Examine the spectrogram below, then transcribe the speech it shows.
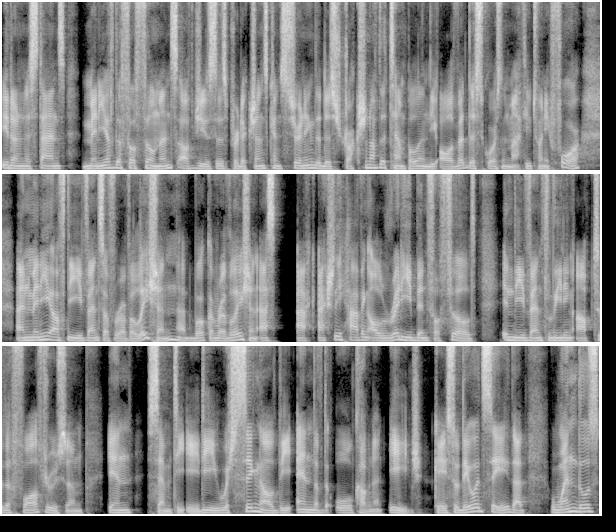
It understands many of the fulfillments of Jesus' predictions concerning the destruction of the temple in the Olivet Discourse in Matthew 24, and many of the events of Revelation, that book of Revelation, as actually having already been fulfilled in the event leading up to the fall of Jerusalem in 70 AD, which signaled the end of the Old Covenant age. Okay, so they would say that when those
